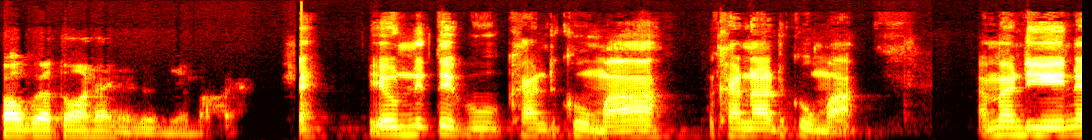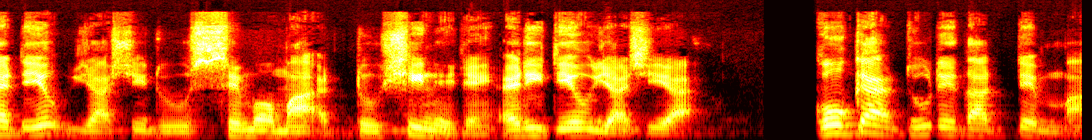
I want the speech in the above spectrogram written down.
ပေါက်ကွဲသွားနိုင်တယ်လို့မြင်ပါတယ်တရုတ်နှစ်တကူအခန်းတစ်ခုမှာအခမ်းအနားတစ်ခုမှာ MNDA နဲ့တရုတ်ရာရှိတူစင်ပေါ်မှာအတူရှိနေတယ်အဲ့ဒီတရုတ်ရာရှိက ကိုကန့်ဒုဒေသ1မှာ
